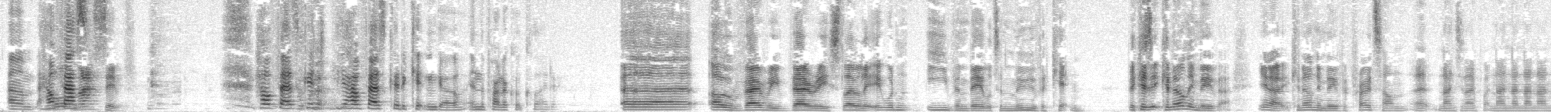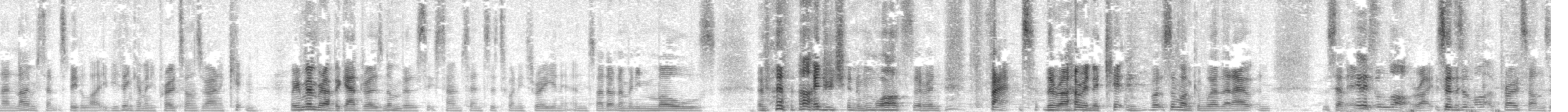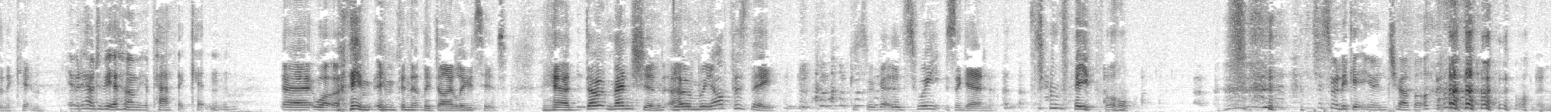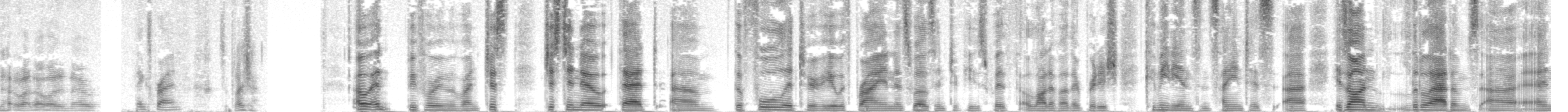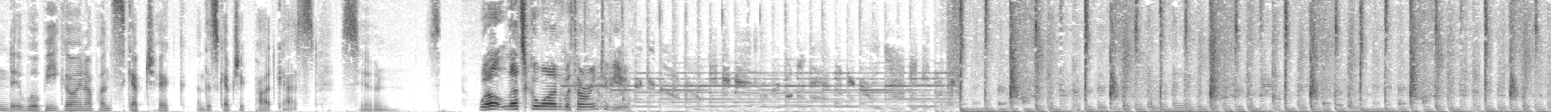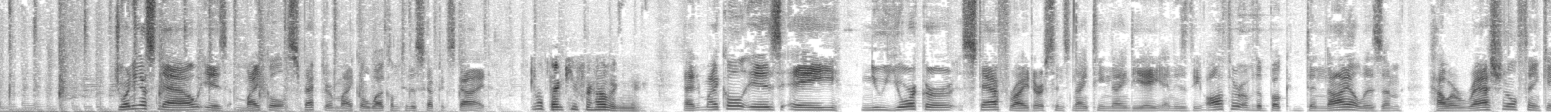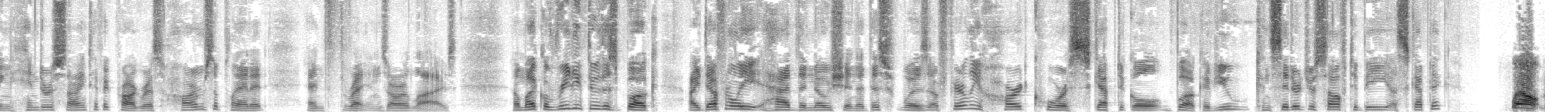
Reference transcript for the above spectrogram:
Um, how more fast? Massive. how fast could how fast could a kitten go in the particle collider? Uh, oh, very, very slowly. It wouldn't even be able to move a kitten because it can only move, you know, it can only move a proton at 99.99999% speed of light. If you think how many protons are in a kitten, Well, remember Avogadro's number, six times ten to the twenty-three in it, and so I don't know how many moles of hydrogen and water and fat there are in a kitten, but someone can work that out. And so it there's would- a lot, right? So there's a lot of protons in a kitten. It would have to be a homeopathic kitten. Uh, what infinitely diluted? Yeah, don't mention homeopathy because we're getting tweets again from people. I Just want to get you in trouble. I don't want to know. I don't want to know. Thanks, Brian. It's a pleasure. Oh, and before we move on, just just to note that um, the full interview with Brian, as well as interviews with a lot of other British comedians and scientists, uh, is on Little Atoms, uh, and it will be going up on Skeptic, the Skeptic podcast soon. Well, let's go on with our interview. Joining us now is Michael Specter. Michael, welcome to the Skeptic's Guide. Well, thank you for having me. And Michael is a New Yorker staff writer since 1998 and is the author of the book Denialism How Irrational Thinking Hinders Scientific Progress, Harms the Planet, and Threatens Our Lives. Now, Michael, reading through this book, I definitely had the notion that this was a fairly hardcore skeptical book. Have you considered yourself to be a skeptic? Well,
